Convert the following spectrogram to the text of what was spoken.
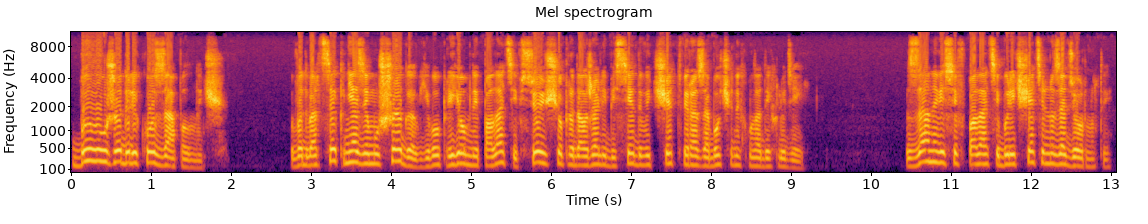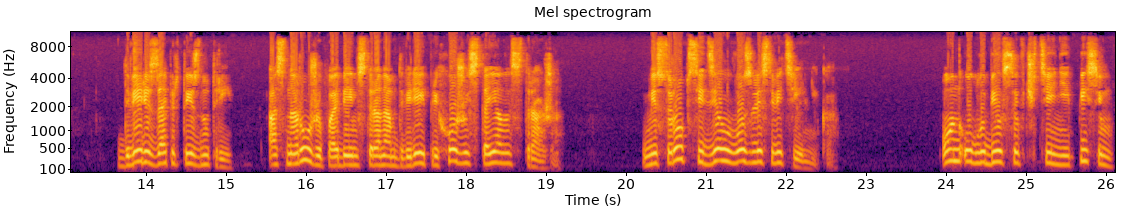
Было уже далеко за полночь. Во дворце князя Мушега в его приемной палате все еще продолжали беседовать четверо озабоченных молодых людей. Занавеси в палате были тщательно задернуты, двери заперты изнутри, а снаружи, по обеим сторонам дверей прихожей, стояла стража. Месроп сидел возле светильника. Он углубился в чтение писем,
